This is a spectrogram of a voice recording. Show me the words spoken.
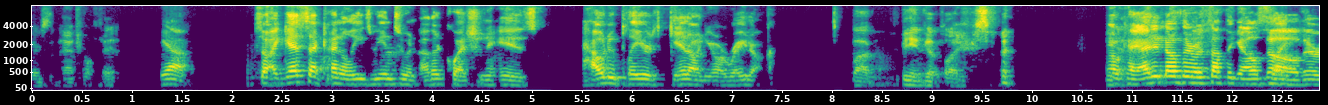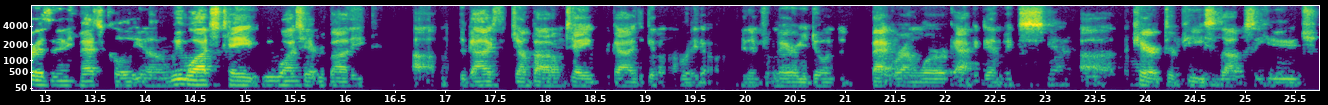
There's the natural fit. Yeah. So I guess that kind of leads me into another question: Is how do players get on your radar? But being good players. Okay, I didn't know if there was something else. No, like, there isn't any magical. You know, we watch tape. We watch everybody. Um, the guys that jump out on tape, the guys that get on the radar, and then from there you're doing the background work, academics. Uh, the character piece is obviously huge.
